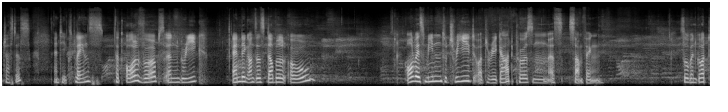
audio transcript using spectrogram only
justice. And he explains that all verbs in Greek ending on this double O always mean to treat or to regard person as something. So when God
